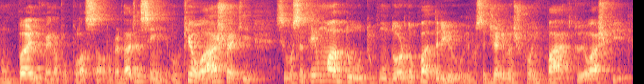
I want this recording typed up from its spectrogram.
um pânico aí na população. Na verdade, assim, o que eu acho é que se você tem um adulto com dor no quadril e você diagnosticou impacto, eu acho que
